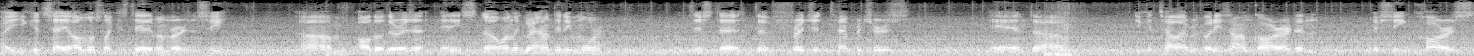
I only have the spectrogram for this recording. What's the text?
Uh, you could say almost like a state of emergency. Um, although there isn't any snow on the ground anymore, just the the frigid temperatures, and uh, you can tell everybody's on guard and they're seeing cars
